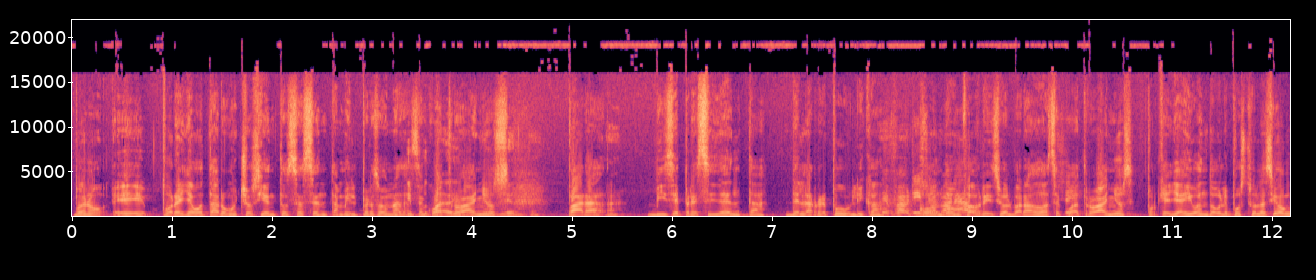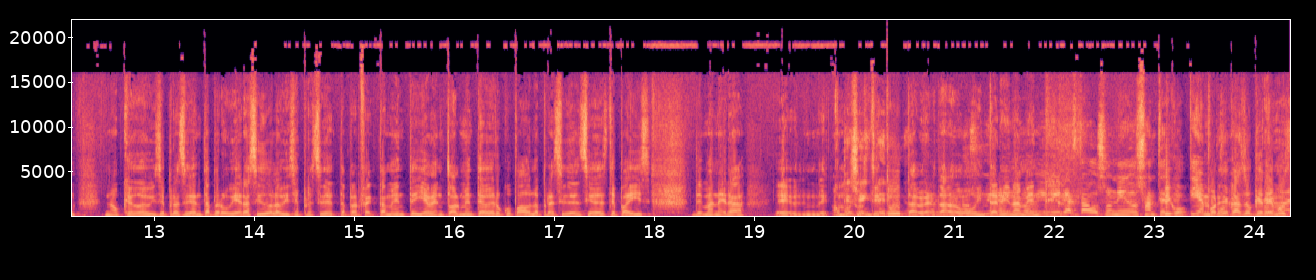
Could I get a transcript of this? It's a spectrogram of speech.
bueno, eh, por ella votaron 860 mil personas hace cuatro años para... Vicepresidenta de la República con don Fabricio Alvarado hace cuatro años, porque ella iba en doble postulación, no quedó de vicepresidenta, pero hubiera sido la vicepresidenta perfectamente y eventualmente haber ocupado la presidencia de este país de manera eh, como sustituta, ¿verdad? o interinamente. Vivir a Estados Unidos antes Digo, tiempo, por si acaso queremos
